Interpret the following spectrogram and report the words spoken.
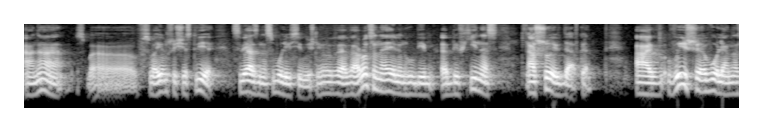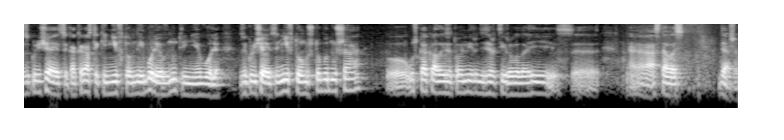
она э, в своем существе связана с волей Всевышнего. Роцена Эйлен бифхинас – Ашоев давка. А высшая воля, она заключается как раз-таки не в том, наиболее внутренняя воля заключается не в том, чтобы душа э, ускакала из этого мира, дезертировала и э, осталась даже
